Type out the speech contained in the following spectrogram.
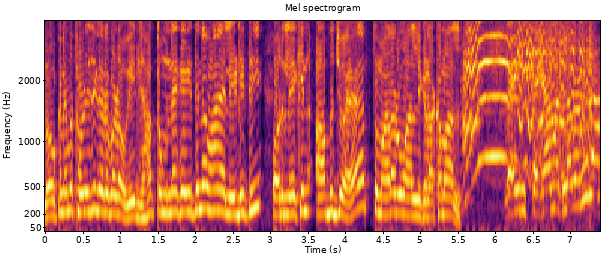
रोकने में थोड़ी सी गड़बड़ होगी। जहाँ तुमने कही थी ना वहाँ एलईडी थी। और लेकिन अब जो है तुम्हारा रुमाल निकला कमाल। क्या मतलब है मेरा?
